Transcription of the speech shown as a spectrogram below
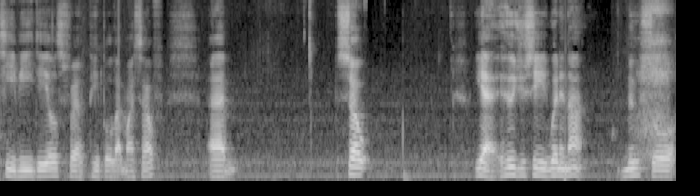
TV deals for people like myself. Um, so, yeah, who do you see winning that? Moose or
